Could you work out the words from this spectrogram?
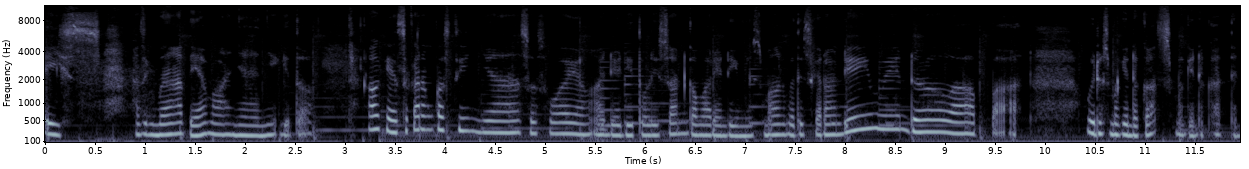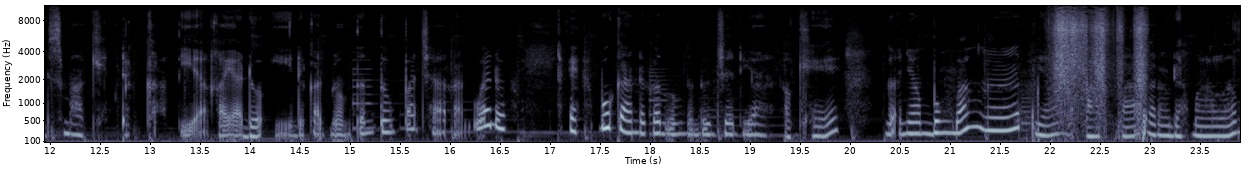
Is, asik banget ya malah nyanyi gitu. Oke, sekarang pastinya sesuai yang ada di tulisan kemarin di Miss Mal, berarti sekarang di Win 8 udah semakin dekat, semakin dekat dan semakin dekat. Ya kayak doi dekat belum tentu pacaran. Waduh, eh bukan dekat belum tentu jadian. Oke, nggak nyambung banget. Ya, nggak apa-apa karena udah malam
